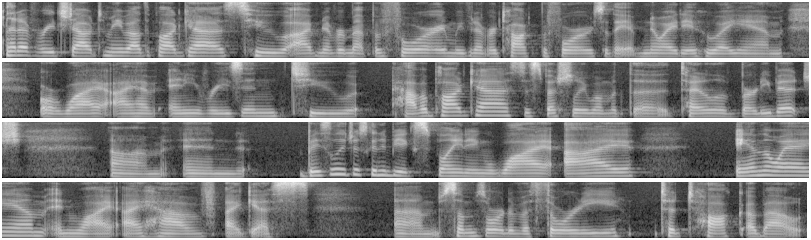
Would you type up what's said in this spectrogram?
that have reached out to me about the podcast who I've never met before and we've never talked before, so they have no idea who I am or why I have any reason to have a podcast, especially one with the title of Birdie Bitch. Um, and basically just going to be explaining why I am the way I am and why I have, I guess, um, some sort of authority to talk about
